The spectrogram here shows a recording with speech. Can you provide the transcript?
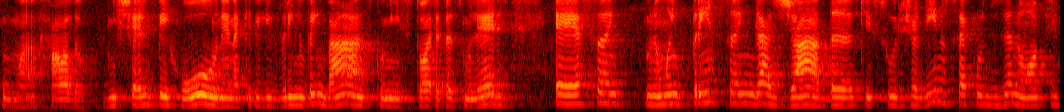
uma fala da Michelle Perrault, né, naquele livrinho bem básico, Minha História das Mulheres, é essa uma imprensa engajada que surge ali no século XIX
